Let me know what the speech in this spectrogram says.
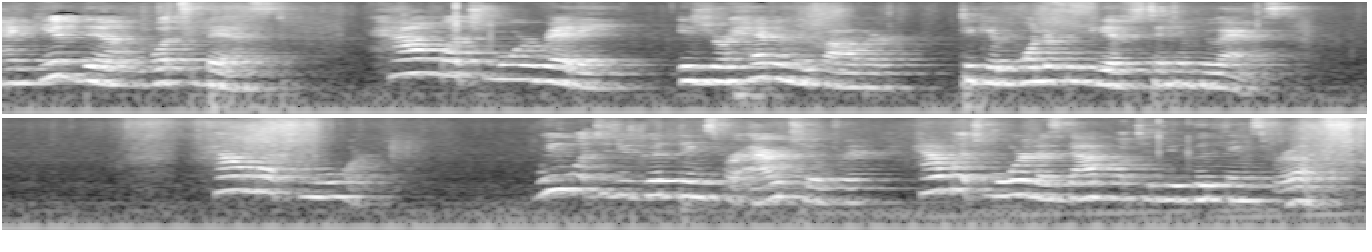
and give them what's best, how much more ready is your heavenly Father to give wonderful gifts to him who asks? How much more? We want to do good things for our children. How much more does God want to do good things for us?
